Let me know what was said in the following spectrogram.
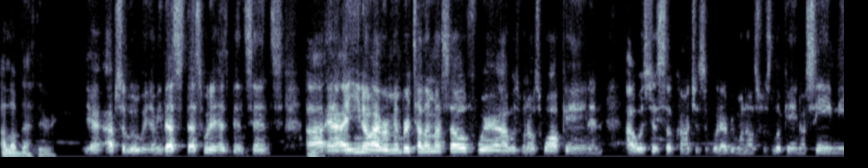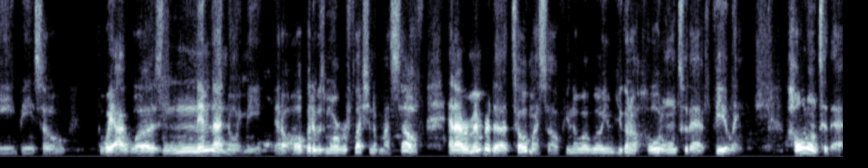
I love that theory. Yeah absolutely. I mean that's that's what it has been since. Uh, and i you know i remember telling myself where i was when i was walking and i was just subconscious of what everyone else was looking or seeing me being so the way I was, them not knowing me at all, but it was more a reflection of myself. And I remember that I told myself, you know what, William, you're gonna hold on to that feeling. Hold on to that.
